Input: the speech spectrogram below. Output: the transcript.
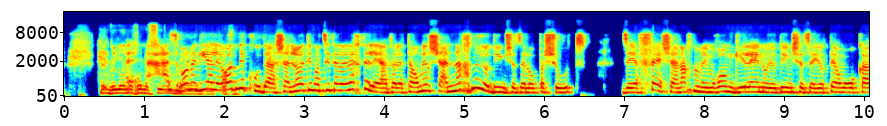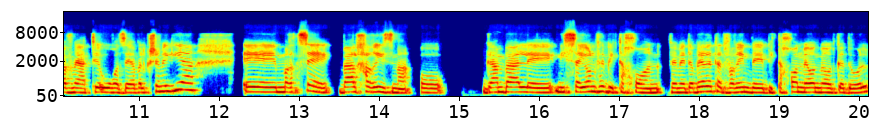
ולא נכון אפילו. אז בוא נגיע לעוד נקודה, שאני לא יודעת אם רצית ללכת אליה, אבל אתה אומר שאנחנו יודעים שזה לא פשוט. זה יפה שאנחנו ממרום גילנו יודעים שזה יותר מורכב מהתיאור הזה, אבל כשמגיע אה, מרצה בעל כריזמה, או גם בעל אה, ניסיון וביטחון, ומדבר את הדברים בביטחון מאוד מאוד גדול,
